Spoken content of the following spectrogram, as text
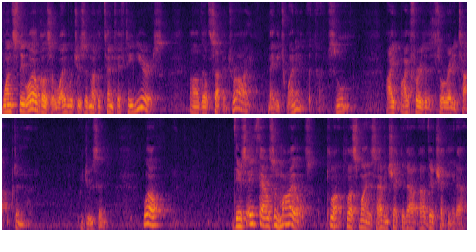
once the oil goes away, which is another 10, 15 years. Uh, they'll suck it dry, maybe 20, but soon. I, I've heard that it's already topped and reducing. Well, there's 8,000 miles, plus, plus minus. I haven't checked it out. Uh, they're checking it out.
